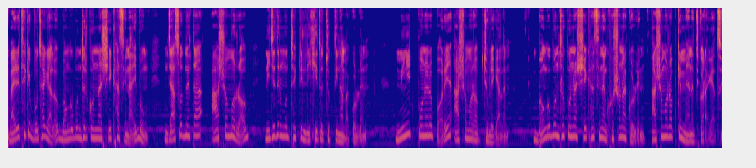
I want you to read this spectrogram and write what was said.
বাইরে থেকে বোঝা গেল বঙ্গবন্ধুর কন্যা শেখ হাসিনা এবং জাসদ নেতা আসম রব নিজেদের মধ্যে একটি লিখিত চুক্তিনামা করলেন। মিনিট পনেরো পরে আসম রব চলে গেলেন। বঙ্গবন্ধু কন্যা শেখ হাসিনা ঘোষণা করলেন আসম রবকে ম্যানেজ করা গেছে।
